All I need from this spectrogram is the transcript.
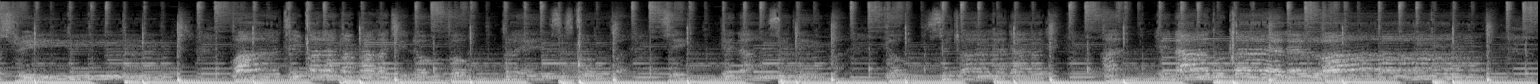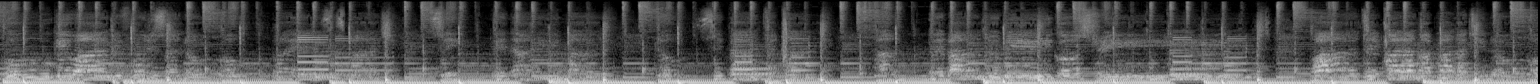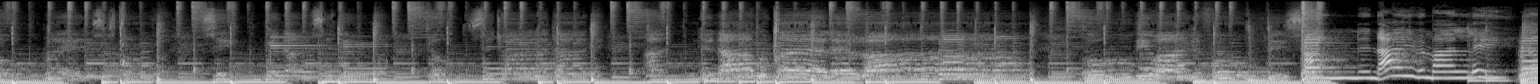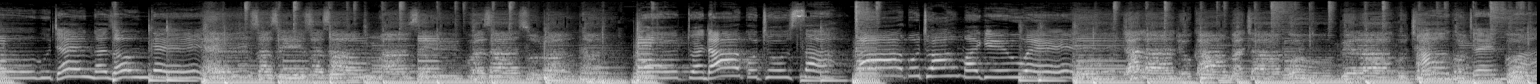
street. njengaZonke ezazizwe zamazi kwezazulwana kodwa ndakuthusa kwakuthiwa makiwe kudala ndukamba tako bila kutengwa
